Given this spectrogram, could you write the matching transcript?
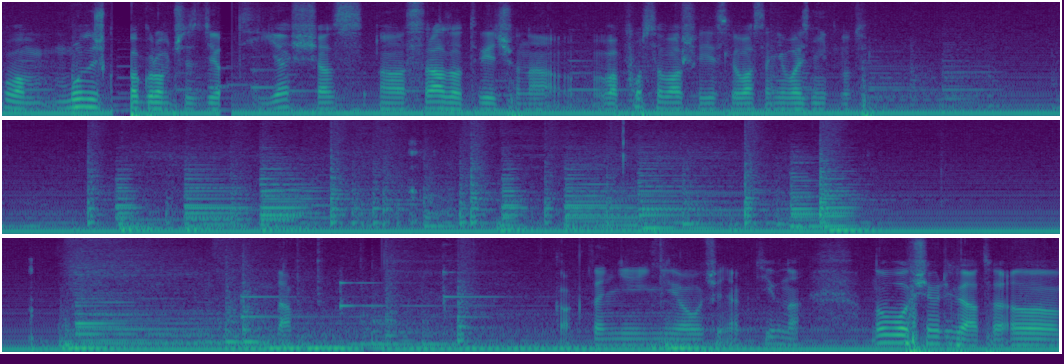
Могу вам музычку погромче сделать. Я сейчас э, сразу отвечу на вопросы ваши, если у вас они возникнут. Да. Как-то не, не очень активно. Ну, в общем, ребята, э,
